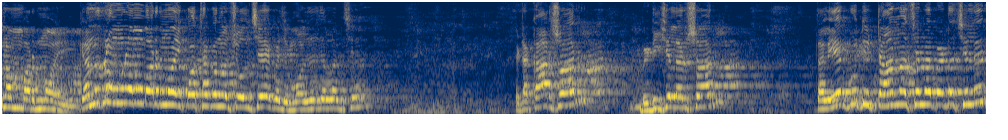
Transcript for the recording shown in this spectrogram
নাম্বার নয়। কেন রং নাম্বার নয়? কথা কেন চলছে? কাছে মজা যা লাগছে এটা কার স্বর? বেটি ছেলের স্বর। তাহলে এর প্রতি টান আছে না বেটা ছেলের?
